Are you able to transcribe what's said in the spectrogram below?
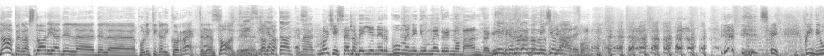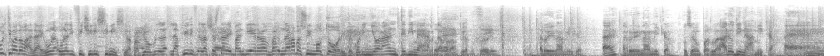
No, per la storia del, del politically correct, le han tolte. Sì, Han sì, tolto- han tolte, Marco. Ma ci stanno degli energumeni di 1,90 m. Che... Niente, allora non mi chiamare. schiaffo. Sì, quindi ultima domanda, dai, una, una difficilissimissima, proprio la, la più dif- lascia stare le bandiere, una roba sui motori, per quell'ignorante di merda proprio. Motori. Aerodinamica. Eh? Aerodinamica, possiamo parlare. Aerodinamica. Eh,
